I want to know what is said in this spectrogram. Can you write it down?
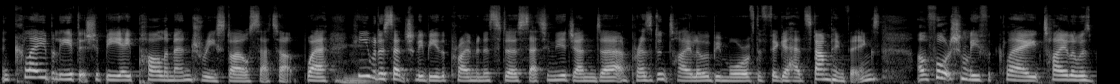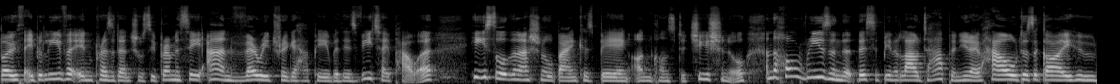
And Clay believed it should be a parliamentary style setup where mm. he would essentially be the prime minister setting the agenda and President Tyler would be more of the figurehead stamping things. Unfortunately for Clay, Tyler was both a believer in presidential supremacy and very trigger happy with his veto power. He saw the National Bank as being unconstitutional. And the whole reason that this had been allowed to happen, you know, how does a guy who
